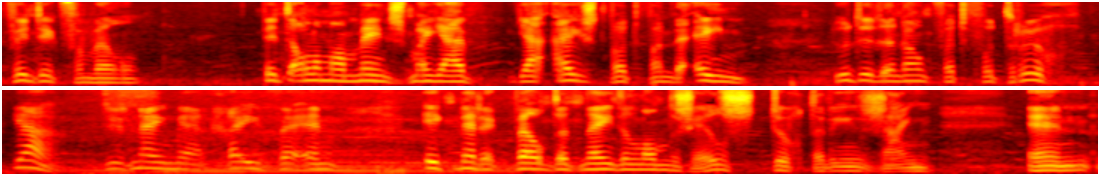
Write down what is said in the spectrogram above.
Vind ik van wel. Het allemaal mens, maar jij, jij eist wat van de een. Doe er dan ook wat voor terug. Ja, dus neem en geven. En ik merk wel dat Nederlanders heel stug erin zijn. En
